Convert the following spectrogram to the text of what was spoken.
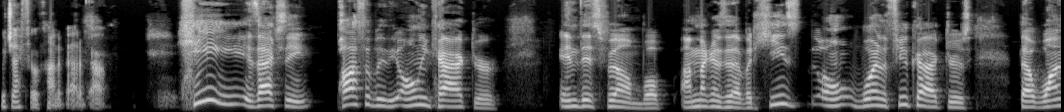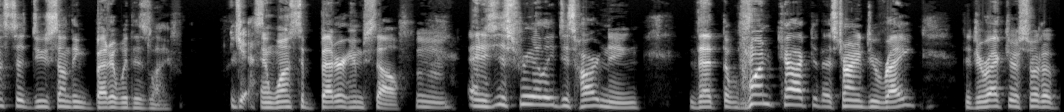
which I feel kind of bad about. he is actually possibly the only character in this film. Well, I'm not going to say that, but he's one of the few characters that wants to do something better with his life Yes. and wants to better himself. Mm. And it's just really disheartening that the one character that's trying to do right, the director sort of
